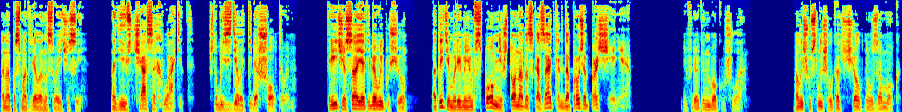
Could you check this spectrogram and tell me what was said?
Она посмотрела на свои часы. Надеюсь, часа хватит, чтобы сделать тебя шелковым. Три часа я тебя выпущу, а ты тем временем вспомни, что надо сказать, когда просят прощения. И Фрёкинбок ушла. Малыш услышал, как щелкнул замок.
